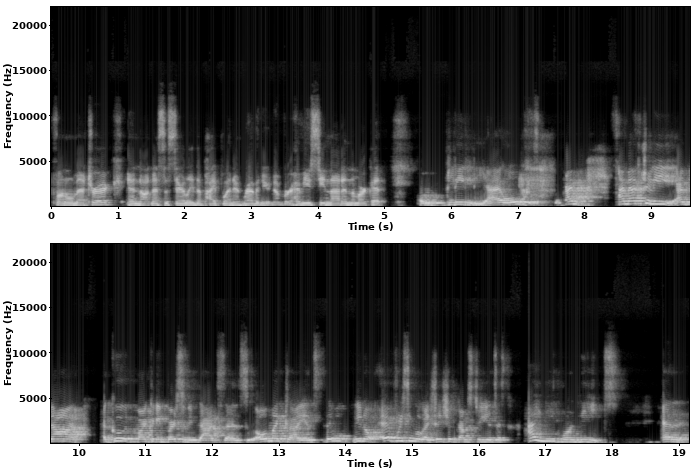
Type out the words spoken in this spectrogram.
funnel metric and not necessarily the pipeline and revenue number. Have you seen that in the market? Completely. I always yeah. I'm I'm actually I'm not a good marketing person in that sense. All my clients, they will, you know, every single organization comes to you and says, I need more leads. And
